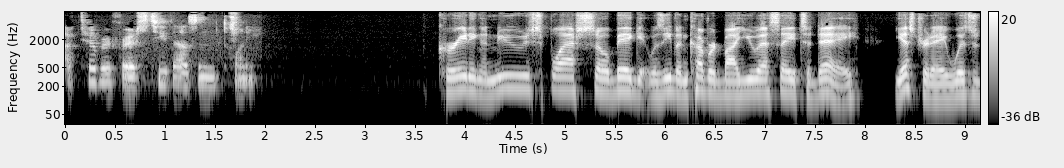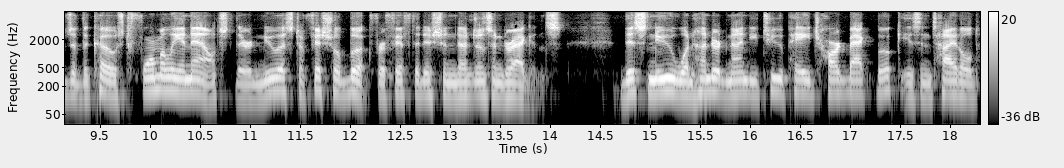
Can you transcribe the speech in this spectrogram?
October 1st, 2020. Creating a news splash so big it was even covered by USA Today, yesterday Wizards of the Coast formally announced their newest official book for 5th edition Dungeons and Dragons. This new 192 page hardback book is entitled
